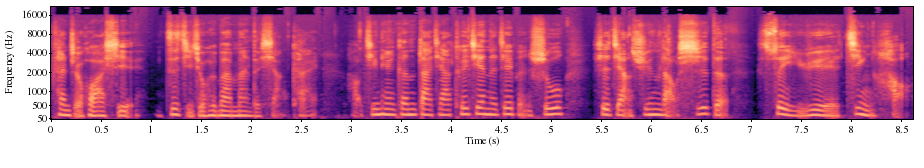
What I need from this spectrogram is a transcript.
看着花谢，你自己就会慢慢的想开。好，今天跟大家推荐的这本书是蒋勋老师的。岁月静好，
